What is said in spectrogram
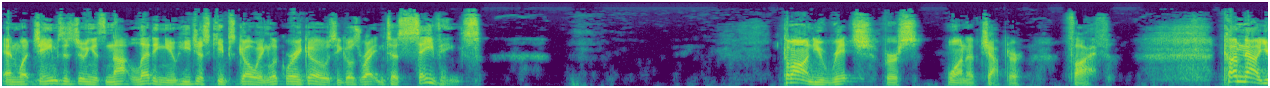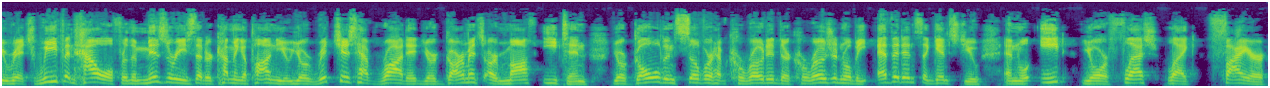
And what James is doing is not letting you. He just keeps going. Look where he goes. He goes right into savings. Come on, you rich, verse 1 of chapter 5. Come now, you rich, weep and howl for the miseries that are coming upon you. Your riches have rotted, your garments are moth-eaten, your gold and silver have corroded, their corrosion will be evidence against you and will eat your flesh like fire.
